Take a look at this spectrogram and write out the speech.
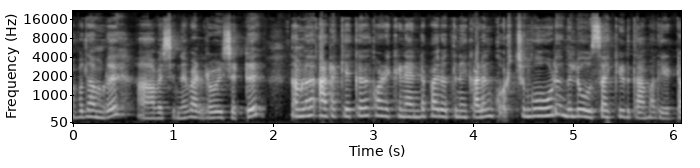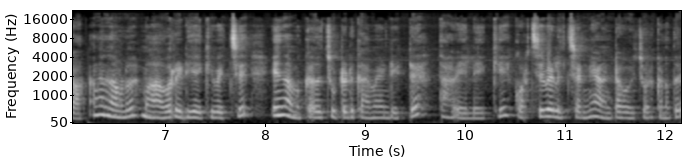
അപ്പോൾ നമ്മൾ ആവശ്യത്തിന് വെള്ളം ഒഴിച്ചിട്ട് നമ്മൾ അടയ്ക്കൊക്കെ കുഴക്കണേന്റെ പരുവത്തിനേക്കാളും കുറച്ചും കൂടി ഒന്ന് ലൂസാക്കി എടുത്താൽ മതി കേട്ടോ. അങ്ങനെ നമ്മൾ മാവ് റെഡിയാക്കി വെച്ച് ഇനി നമുക്കത് ചുട്ടെടുക്കാൻ വേണ്ടിയിട്ട് തവയിലേക്ക് കുറച്ച് വെളിച്ചെണ്ണയാണ് കേട്ടോ ഒഴിച്ചു കൊടുക്കുന്നത്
